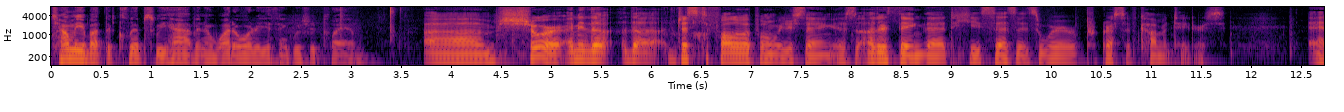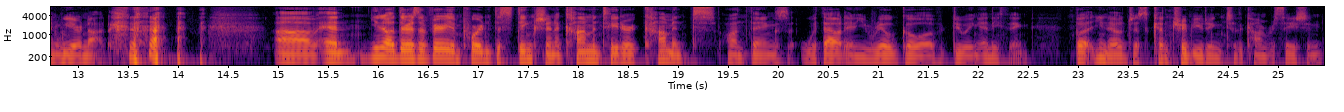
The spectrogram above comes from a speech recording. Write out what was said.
Tell me about the clips we have, and in what order you think we should play them. Um, sure. I mean, the the just to follow up on what you're saying is the other thing that he says is we're progressive commentators, and we are not. um, and you know, there's a very important distinction. A commentator comments on things without any real goal of doing anything, but you know, just contributing to the conversation.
